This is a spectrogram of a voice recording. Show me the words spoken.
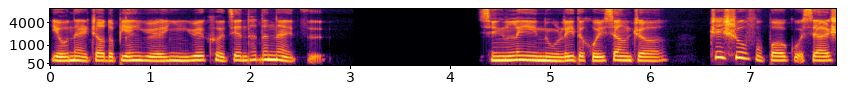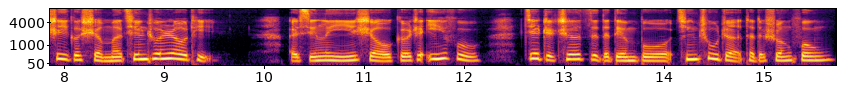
有奶罩的边缘隐约可见他的奶子，心里努力的回想着这束缚包裹下是一个什么青春肉体。而心里一手隔着衣服，借着车子的颠簸，轻触着他的双峰。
